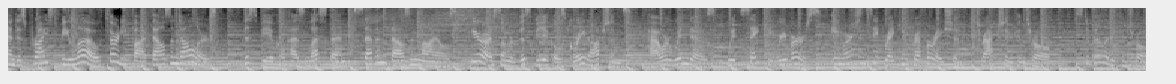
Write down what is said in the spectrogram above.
and is priced below $35,000. This vehicle has less than 7,000 miles. Here are some of this vehicle's great options. Power windows with safety reverse, emergency braking preparation, traction control, stability control,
